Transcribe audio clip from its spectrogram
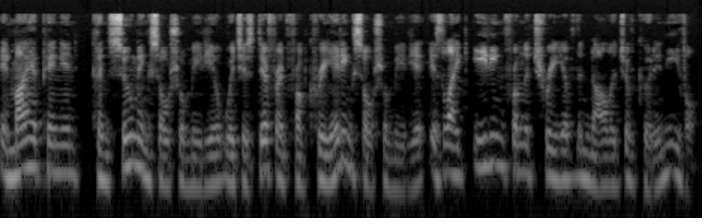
In my opinion, consuming social media, which is different from creating social media, is like eating from the tree of the knowledge of good and evil.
